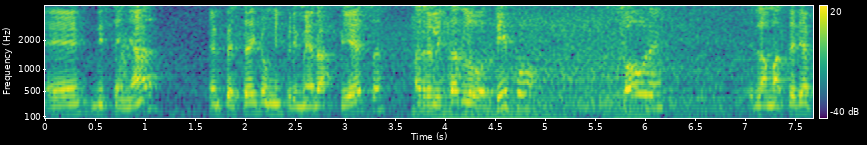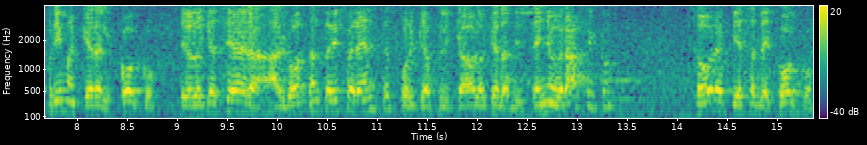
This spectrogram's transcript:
es diseñar. Empecé con mis primeras piezas a realizar logotipos sobre la materia prima que era el coco. Yo lo que hacía era algo bastante diferente porque aplicaba lo que era diseño gráfico sobre piezas de coco.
